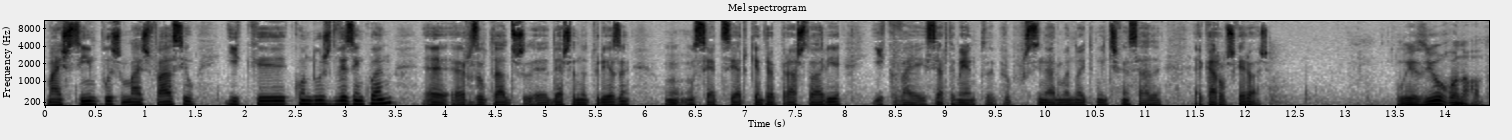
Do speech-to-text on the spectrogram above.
mais simples, mais fácil e que conduz de vez em quando a, a resultados eh, desta natureza, um, um 7-0 que entra para a história e que vai certamente proporcionar uma noite muito descansada a Carlos Queiroz. Luís, e o Ronaldo?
